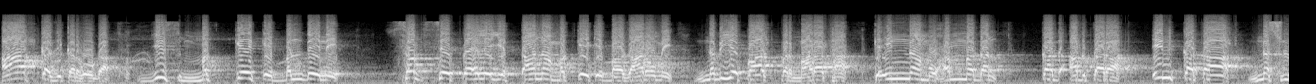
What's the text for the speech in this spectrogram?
آپ کا ذکر ہوگا۔ جس مکے کے بندے نے سب سے پہلے یہ تانا مکے کے بازاروں میں نبی پاک پر مارا تھا کہ ان محمدن قد اب ترا ان نسل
